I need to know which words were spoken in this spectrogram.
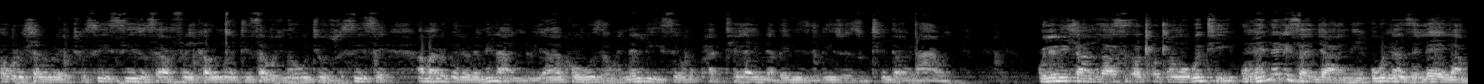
okuluhlelo lwethu siyisizwe se-afrika oluncedisa wena ukuthi uzwisise amalungelo lemilandu yakho ukuze wenelise ukuphatheka endabeni zelizwe ezithintayo nawe kuleli hlandla sizaxoxa ngokuthi ungenelisa njani ukunanzelela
